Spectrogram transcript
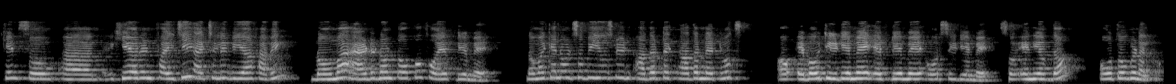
Okay, so uh, here in 5G, actually we are having NOMA added on top of OFDMA. NOMA can also be used in other, other networks uh, about TDMA, FDMA, or CDMA. So any of the orthogonal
